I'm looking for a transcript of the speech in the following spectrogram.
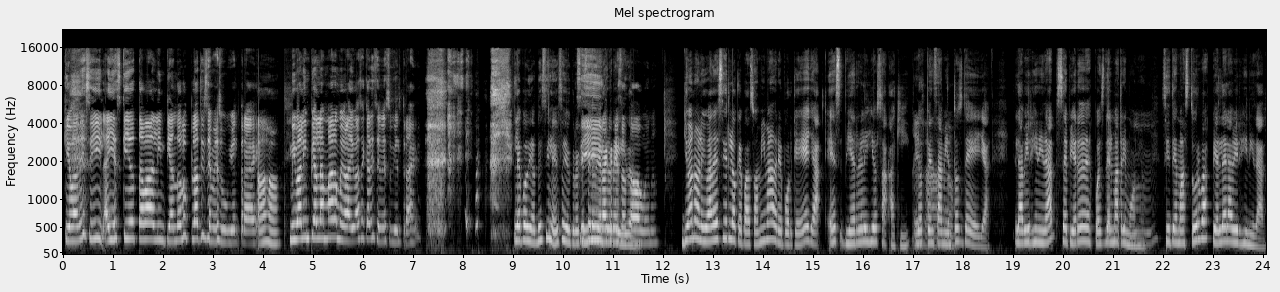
¿Qué va a decir? Ay, es que yo estaba limpiando los platos y se me subió el traje. ajá, Me iba a limpiar las manos, me la iba a secar y se me subió el traje. le podías decir eso, yo creo que sí, se lo hubiera creo que creído. esa estaba buena. Yo no le iba a decir lo que pasó a mi madre porque ella es bien religiosa aquí. Los pensamientos de ella. La virginidad se pierde después del matrimonio. Si te masturbas, pierdes la virginidad.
